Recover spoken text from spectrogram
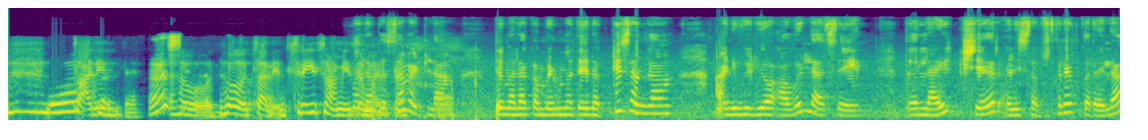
खूप चालेल. हं, श्री हो स्वामी. हो चालेल. श्री स्वामी समर्थ. कसा वाटला? ते मला कमेंटमध्ये नक्की सांगा. आणि व्हिडिओ आवडला असेल तर लाईक शेअर आणि सबस्क्राईब करायला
